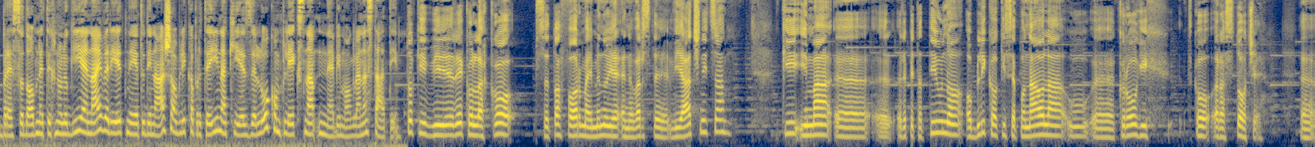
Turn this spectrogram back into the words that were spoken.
Brez sodobne tehnologije najverjetneje tudi naša oblika proteina, ki je zelo kompleksna, ne bi mogla nastati. To, ki bi rekel, lahko se ta forma imenuje ena vrste vijačnica. Ki ima eh, repetitivno obliko, ki se ponavlja v eh, krogih, tako raztoče. Eh,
